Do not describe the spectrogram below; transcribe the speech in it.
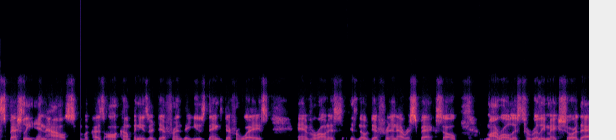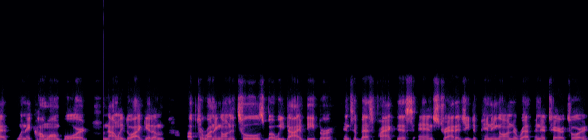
especially in house, because all companies are different. They use things different ways, and Varonis is no different in that respect. So, my role is to really make sure that when they come on board, not only do I get them up to running on the tools, but we dive deeper into best practice and strategy depending on the rep in their territory.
